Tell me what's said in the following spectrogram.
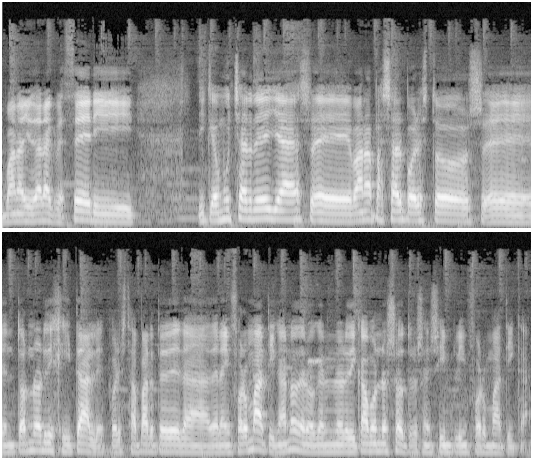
van a ayudar a crecer y, que muchas de ellas eh, van a pasar por estos eh, entornos digitales, por esta parte de la, de la informática, ¿no? de lo que nos dedicamos nosotros en simple informática.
